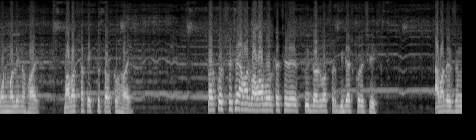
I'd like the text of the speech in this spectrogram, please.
মনমালিন্য হয়, বাবার সাথে একটু তর্ক হয়। তর্ক শেষে আমার বাবা বলতেছে তুই দশ বছর বিদেশ করেছিস, আমাদের জন্য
